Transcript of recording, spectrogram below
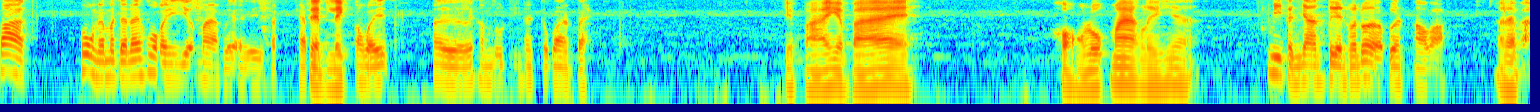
ซากพวกเนี้ยมันจะได้พวกอันนี้เยอะมากเลยไอ้สแคปเสร็จเหล็ก เอาไว้ เออไว้ทำนู่นนี่นั่นก็บ้านไป เก็บไปเก็บไป ของรกมากเลยเฮียมีสัญญาณเตือนมาด้วยเหรอเพื่อนเอาเปล่ะ อะไรปะ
